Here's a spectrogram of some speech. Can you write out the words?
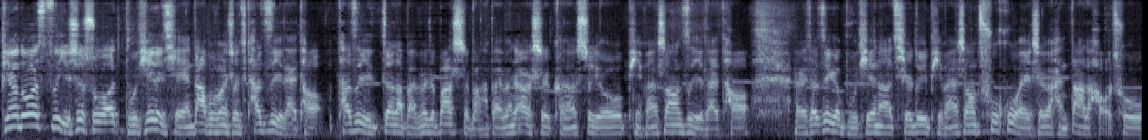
拼多多自己是说，补贴的钱大部分是他自己来掏，他自己占了百分之八十吧，百分之二十可能是由品牌商自己来掏。而他这个补贴呢，其实对于品牌商出货也是个很大的好处。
